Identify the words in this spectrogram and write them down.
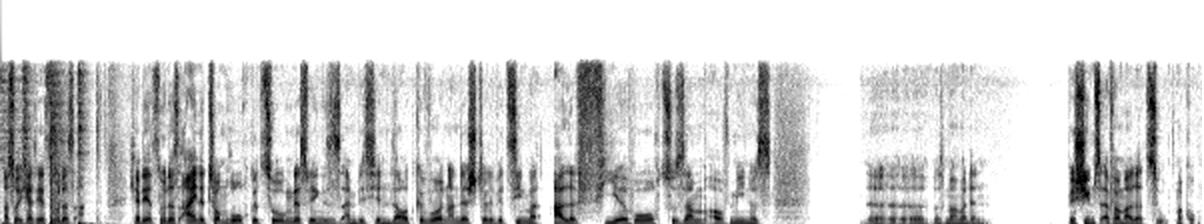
Achso, ich hatte jetzt nur das ich hatte jetzt nur das eine Tom hochgezogen, deswegen ist es ein bisschen laut geworden an der Stelle. Wir ziehen mal alle vier hoch zusammen auf minus. Äh, was machen wir denn? Wir schieben es einfach mal dazu. Mal gucken.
